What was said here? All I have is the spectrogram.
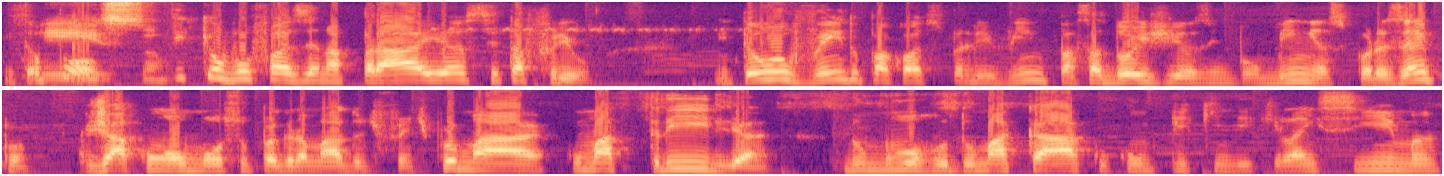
Então, Isso. pô, o que, que eu vou fazer na praia se tá frio? Então eu vendo pacotes para ele vir, passar dois dias em Bombinhas, por exemplo, já com o almoço programado de frente pro mar, com uma trilha no Morro do Macaco, com um piquenique lá em cima,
